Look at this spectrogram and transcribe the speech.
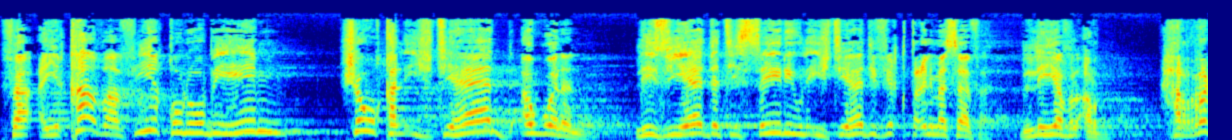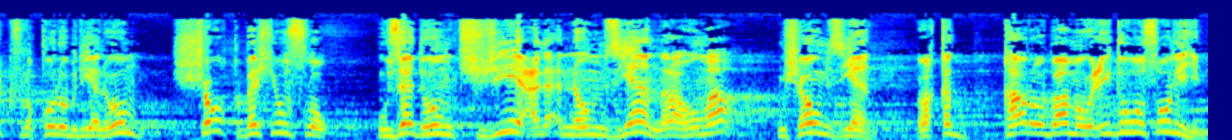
فأيقظ في قلوبهم شوق الاجتهاد أولا لزيادة السير والاجتهاد في قطع المسافة اللي هي في الأرض. حرك في القلوب ديالهم الشوق باش يوصلوا وزادهم تشجيع على أنهم مزيان راهما مشاو مزيان. وقد قرب موعد وصولهم.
